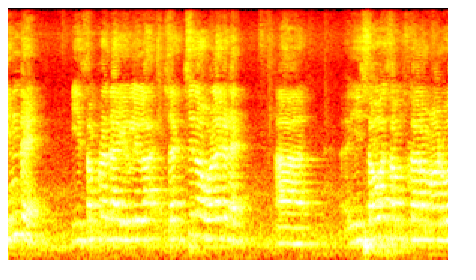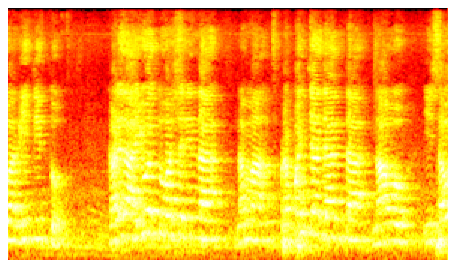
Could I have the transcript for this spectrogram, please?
ಹಿಂದೆ ಈ ಸಂಪ್ರದಾಯ ಇರಲಿಲ್ಲ. ಚರ್ಚಿನ ಒಳಗಡೆ ಈ ಶವ ಸಂಸ್ಕಾರ ಮಾಡುವ ರೀತಿ ಇತ್ತು. ಕಳೆದ ಐವತ್ತು ವರ್ಷದಿಂದ ನಮ್ಮ ಪ್ರಪಂಚದಾದ್ಯಂತ ನಾವು ಈ ಶವ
